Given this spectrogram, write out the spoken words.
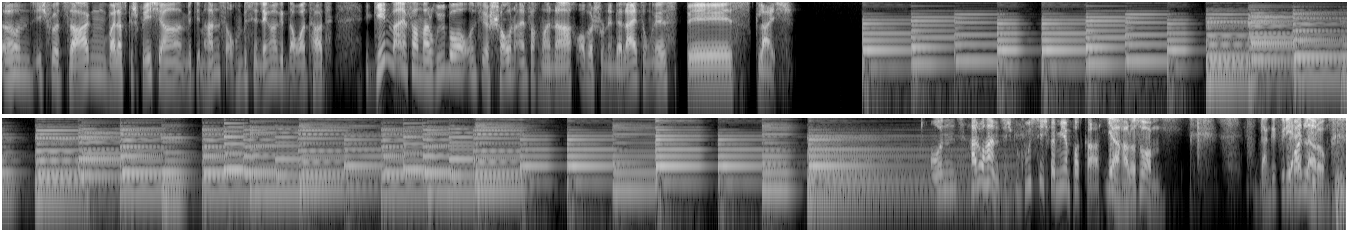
Und ich würde sagen, weil das Gespräch ja mit dem Hans auch ein bisschen länger gedauert hat, gehen wir einfach mal rüber und wir schauen einfach mal nach, ob er schon in der Leitung ist. Bis gleich. Hallo Hans, ich begrüße dich bei mir im Podcast. Ja, hallo Tom. Danke für die Freut Einladung.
